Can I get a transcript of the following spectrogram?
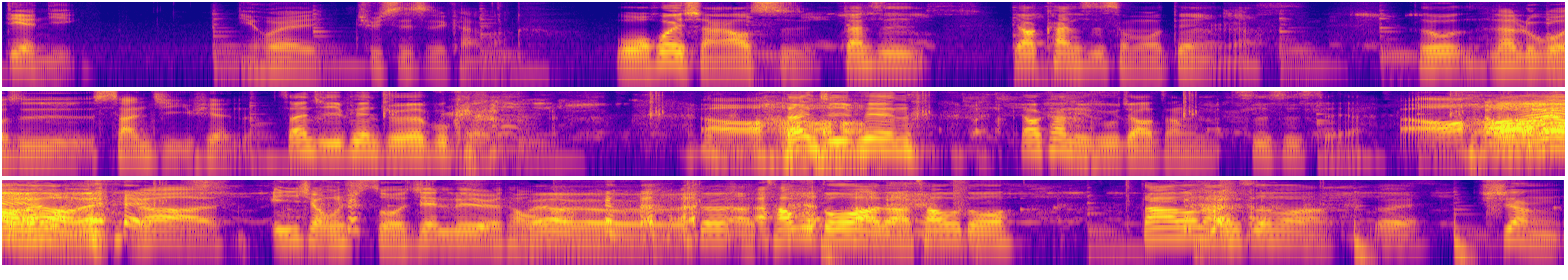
电影，你会去试试看吗？我会想要试，但是要看是什么电影啊。如那如果是三级片呢？三级片绝对不可能，啊三级片要看女主角长是是谁啊？哦，哦，没有没有没有没有啊，英雄所见略同。没有没有没有没有，对啊，差不多啊，对啊，差不多，大家都男生嘛，对，像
